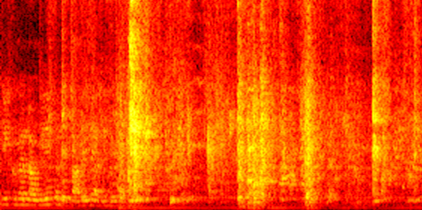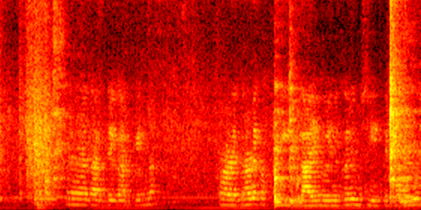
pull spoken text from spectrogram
ਜੇ ਇੱਕ ਗੱਲ ਲੰਘ ਫਿਰ ਕਾਲੇ ਜ਼ਿਆਦਾ ਹੋ ਫਿਰ ਐਂ ਕਰਦੇ ਕਰਕੇ ਨਾ ਪੁਰਾਣੇ ਪੁਰਾਣੇ ਕੱਪੜੇ ਲਾਏ ਹੋਏ ਨੇ ਘਰੇ ਮਸ਼ੀਨ ਤੇ ਪਾਉਣ ਨੂੰ।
